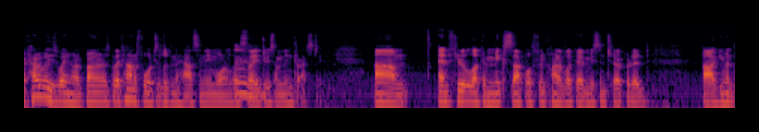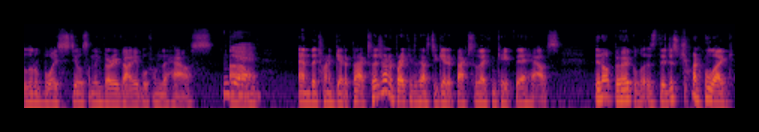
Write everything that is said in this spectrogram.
I can't remember if he's waiting on a bonus, but they can't afford to live in the house anymore unless they Mm. do something drastic. Um, and through like a mix up or through kind of like a misinterpreted argument, the little boy steals something very valuable from the house. Yeah. Um, and they're trying to get it back. So they're trying to break into the house to get it back so they can keep their house. They're not burglars. They're just trying to like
